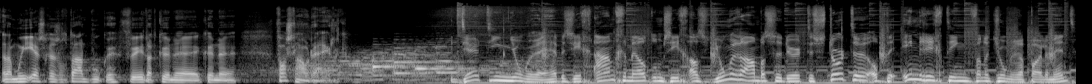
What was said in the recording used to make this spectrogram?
Dan moet je eerst resultaat boeken, voor je dat kunnen, kunnen vasthouden eigenlijk. 13 jongeren hebben zich aangemeld om zich als jongerenambassadeur te storten op de inrichting van het jongerenparlement.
